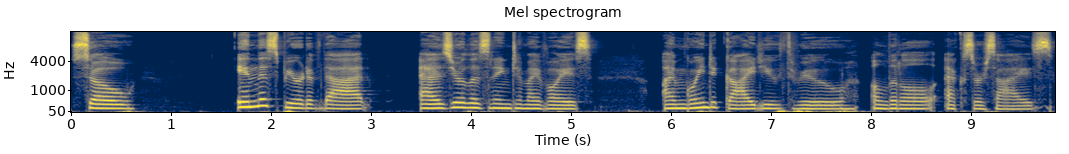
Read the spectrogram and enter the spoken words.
So, in the spirit of that, as you're listening to my voice, I'm going to guide you through a little exercise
